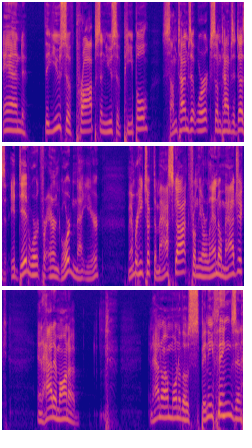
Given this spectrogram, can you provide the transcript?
And the use of props and use of people, sometimes it works, sometimes it doesn't. It did work for Aaron Gordon that year. Remember, he took the mascot from the Orlando Magic and had him on a and had him on one of those spinny things. And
